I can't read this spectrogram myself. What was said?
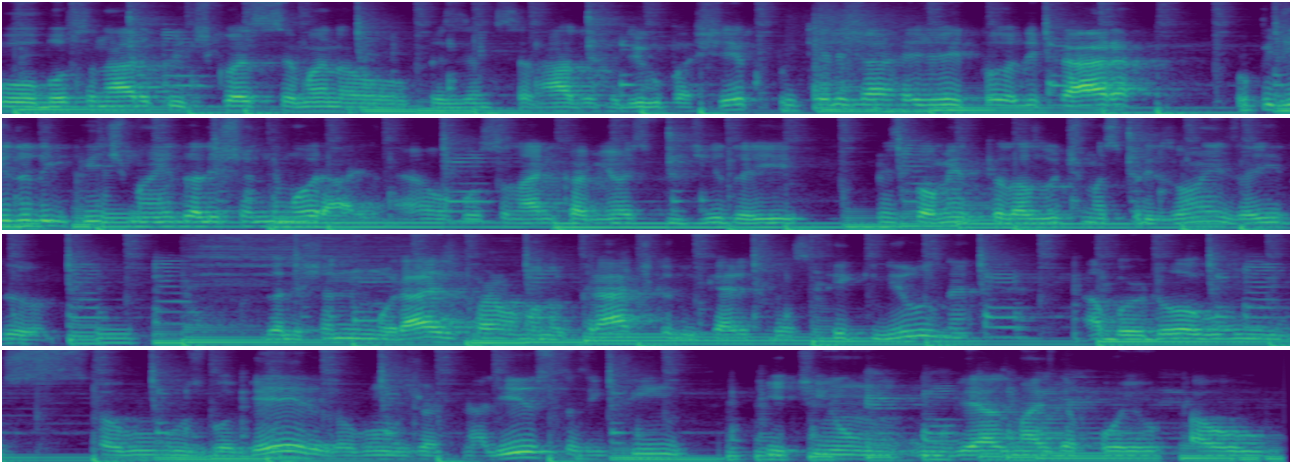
o Bolsonaro criticou essa semana o presidente do Senado, Rodrigo Pacheco, porque ele já rejeitou de cara o pedido de impeachment do Alexandre de Moraes. Né? O Bolsonaro encaminhou esse pedido aí, principalmente pelas últimas prisões aí do, do Alexandre de Moraes de forma monocrática, do inquérito das fake news, né? Abordou alguns alguns blogueiros, alguns jornalistas, enfim, que tinham um viés mais de apoio ao,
